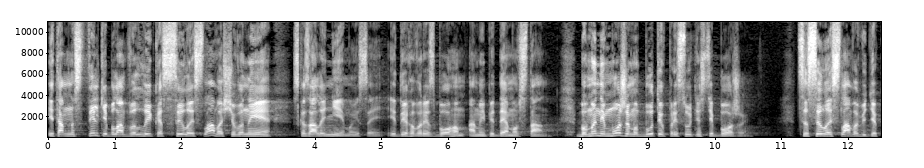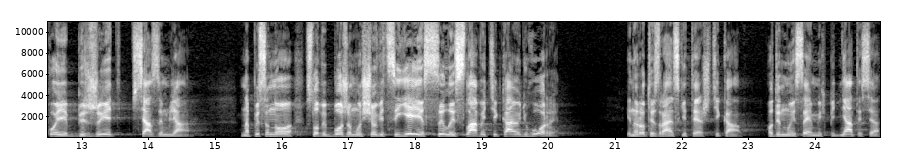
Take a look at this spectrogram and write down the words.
і там настільки була велика сила і слава, що вони сказали: ні, Моїсей, іди говори з Богом, а ми підемо в стан. Бо ми не можемо бути в присутності Божої. Це сила і слава, від якої біжить вся земля. Написано в Слові Божому, що від цієї сили і слави тікають гори. І народ ізраїльський теж тікав. Один Моїсей міг піднятися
